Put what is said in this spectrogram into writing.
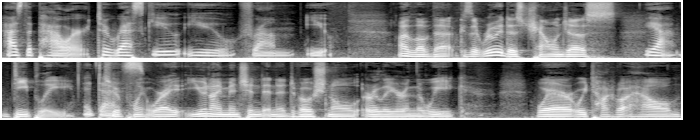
has the power to rescue you from you. I love that because it really does challenge us Yeah, deeply It does. to a point where I, you and I mentioned in a devotional earlier in the week where we talked about how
